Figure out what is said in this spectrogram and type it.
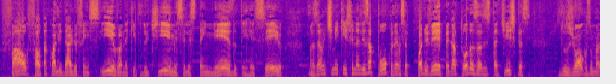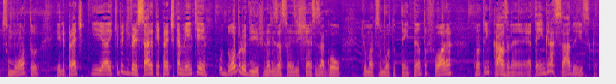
fal falta qualidade ofensiva na equipe do time, se eles têm medo, têm receio, mas é um time que finaliza pouco, né? Você pode ver, pegar todas as estatísticas dos jogos do Matsumoto, ele e a equipe adversária tem praticamente o dobro de finalizações e chances a gol que o Matsumoto tem, tanto fora quanto em casa, né? É até engraçado isso, cara.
